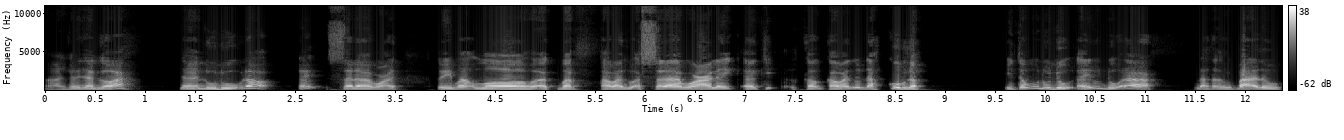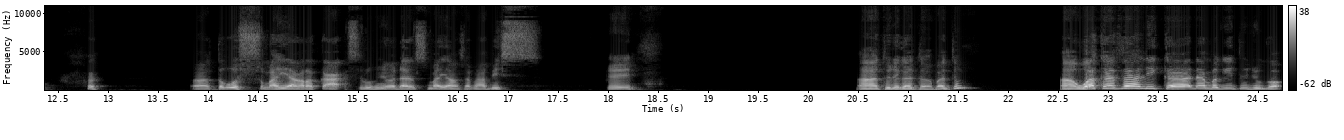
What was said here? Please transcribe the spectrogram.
Ha, kena jaga lah. Jangan duduk pula. Eh, Assalamualaikum. Tu imam, Allahu Akbar. Kawan tu, Assalamualaikum. Eh, kawan tu dah kum dah. Itu pun duduk. Tak duduk lah. Dah tak sempat tu. Ha, terus sembahyang rakaat seluruhnya dan sembahyang sampai habis. Okay. Ha, tu dia kata. Lepas tu. Ha, wa kathalika dan begitu juga.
